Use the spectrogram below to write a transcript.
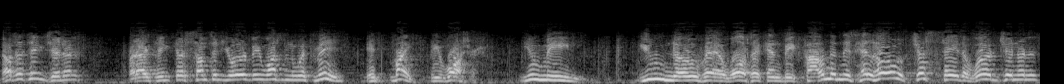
Not a thing, General. But I think there's something you'll be wanting with me. It might be water. You mean you know where water can be found in this hellhole? Just say the word, General,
